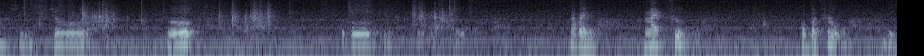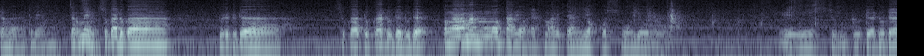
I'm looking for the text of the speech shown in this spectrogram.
masih hijau. Hijau hijau hijau. Apa ini night flu. Obat flu. Udah nggak ada kayaknya. Cermin. Suka duka duda duda suka duka duda duda pengalaman Motario F. Malik dan Yoko Swoyo eh duda duda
